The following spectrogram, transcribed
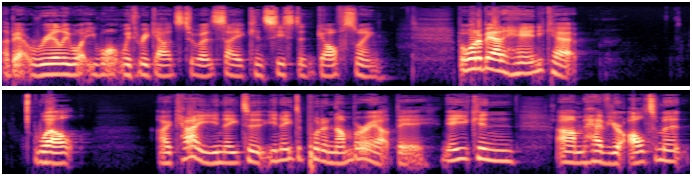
About really what you want with regards to a say a consistent golf swing. But what about a handicap? Well, okay, you need to you need to put a number out there. Now you can um, have your ultimate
